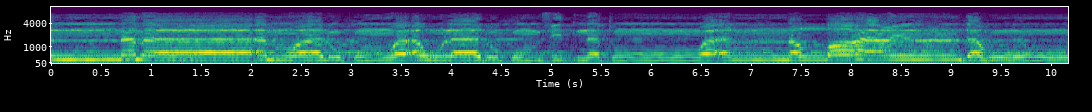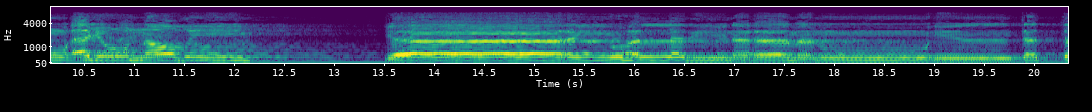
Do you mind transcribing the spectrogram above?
أنما أموالكم وأولادكم فتنة وأن الله عنده أجر عظيم. يا أيها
